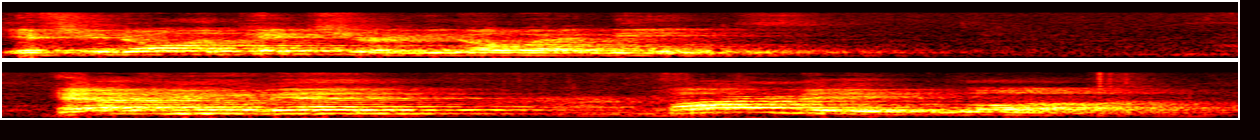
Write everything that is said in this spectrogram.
If you know the picture, you know what it means. Have you been farming long?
